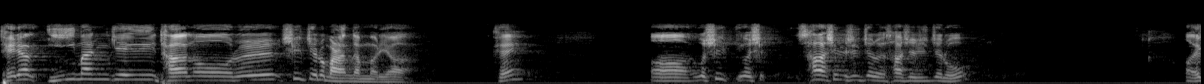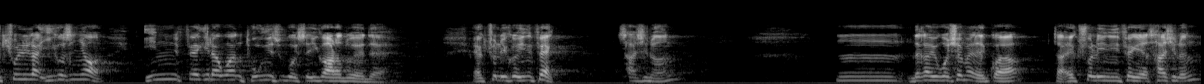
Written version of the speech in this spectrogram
대략 2만 개의 단어를 실제로 말한단 말이야. 오케이? 어, 이거 실, 이거 실, 사실 실제로요, 사실 실제로. 어, actually라 이것은요, in fact이라고 한 동의수가 있어. 이거 알아둬야 돼. actually 그 in fact. 사실은. 음, 내가 이거 시험에 낼 거야. 자, actually in fact이야, 사실은.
